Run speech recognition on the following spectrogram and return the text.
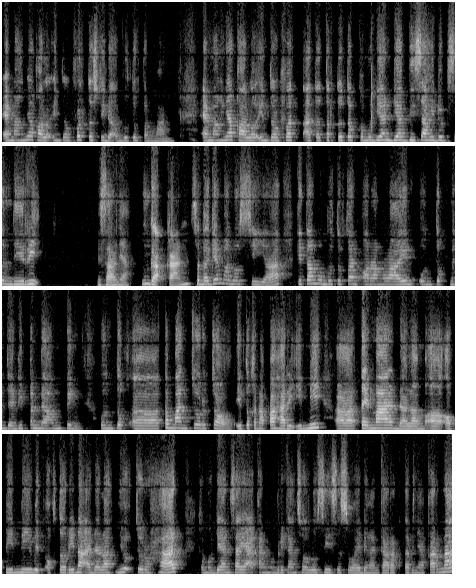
Emangnya kalau introvert terus tidak butuh teman? Emangnya kalau introvert atau tertutup kemudian dia bisa hidup sendiri? Misalnya, enggak kan? Sebagai manusia, kita membutuhkan orang lain untuk menjadi pendamping, untuk uh, teman curcol. Itu kenapa hari ini uh, tema dalam uh, opini with Oktorina adalah yuk curhat Kemudian saya akan memberikan solusi sesuai dengan karakternya karena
